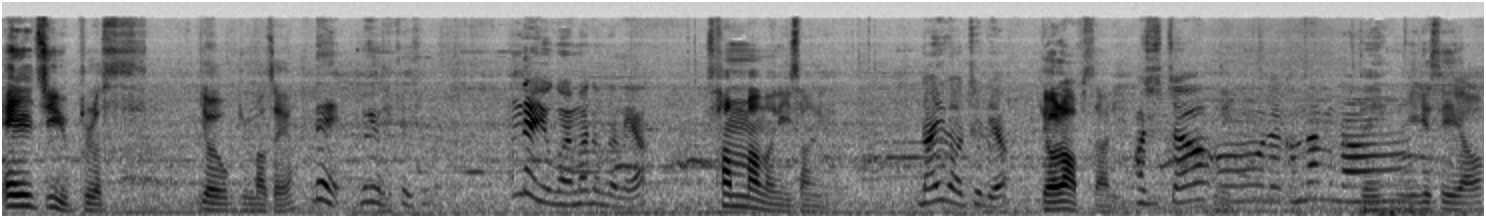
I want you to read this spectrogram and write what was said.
LG U 플러스 여기 맞아요? 네, 여기 붙어 있어요. 한 달에 이거 얼마 정도 내요? 3만 원 이상이요 나이가 어떻게 돼요? 19살이 아 진짜요? 네. 어, 네 감사합니다. 네 안녕히 계세요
